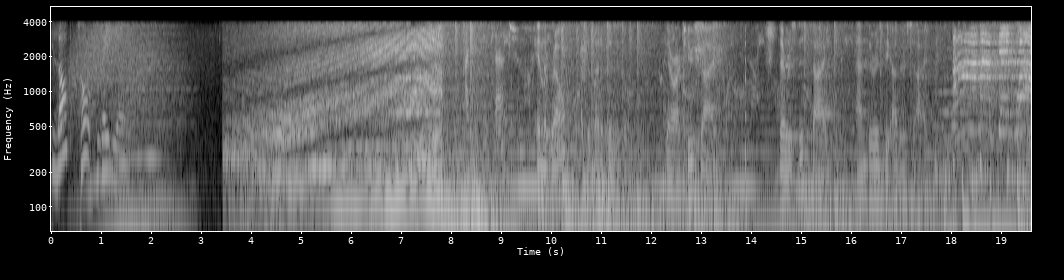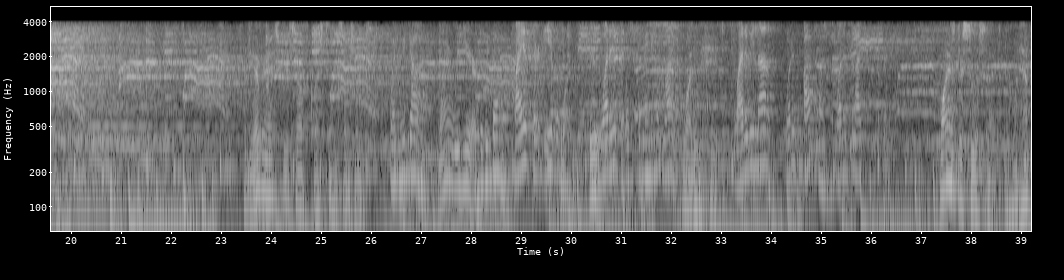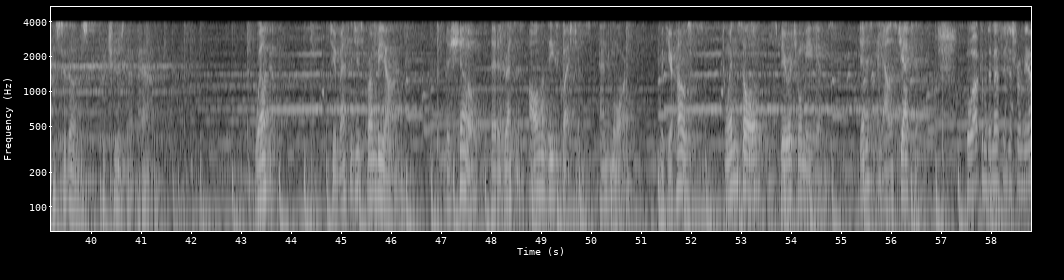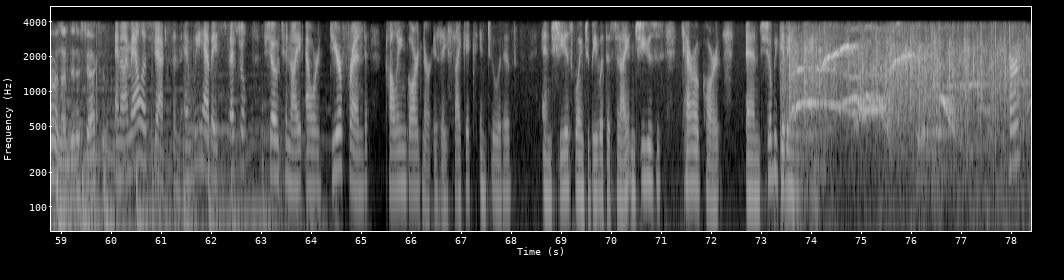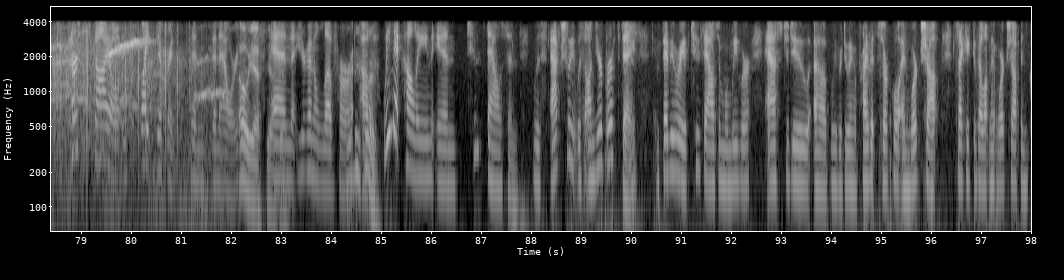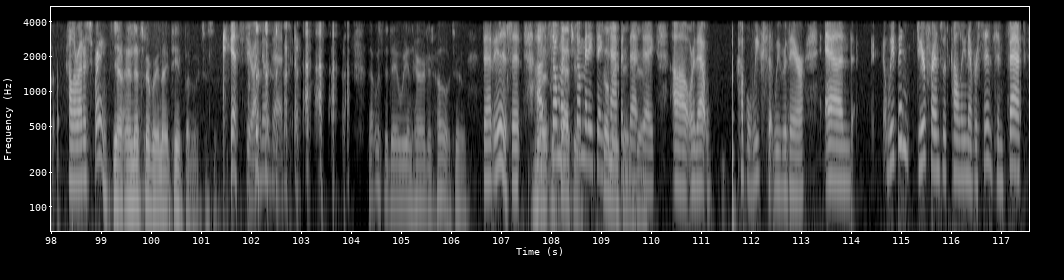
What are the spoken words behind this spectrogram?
Blog Talk Radio. In the realm of the metaphysical, there are two sides. There is this side, and there is the other side. Have you ever asked yourself questions such as When we die, Why are we here? where do we go? Why is there evil? Why do we fear? What is it? What's the meaning of life? Why do we hate? Why do we love? What is Alzheimer's? What is life purpose? Why is there suicide? And what happens to those who choose that path? Welcome to Messages from Beyond, the show that addresses all of these questions and more, with your hosts, twin soul spiritual mediums, Dennis and Alice Jackson. Welcome to Messages from Beyond. I'm Dennis Jackson. And I'm Alice Jackson, and we have a special show tonight. Our dear friend Colleen Gardner is a psychic intuitive, and she is going to be with us tonight. And she uses tarot cards, and she'll be giving you her her style is quite different than than ours. Oh yes, yes. and yes. you're going to love her. It'll be Uh, fun. we met Colleen in 2000. It was actually it was on your birthday in February of 2000 when we were asked to do uh we were doing a private circle and workshop, psychic development workshop in Colorado Springs. Yeah, and that's February 19th, by the way. Just, Yes, dear, I know that. that was the day we inherited Ho too. That is it. Uh, the so many, so many things So many happened things, that yeah. day, uh, or that couple weeks that we were there, and we've been dear friends with Colleen ever since. In fact,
